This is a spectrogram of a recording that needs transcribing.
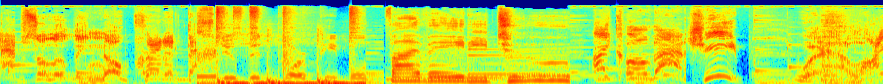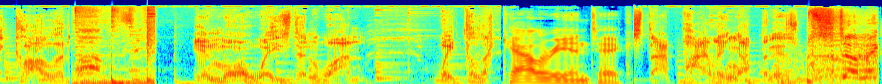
Absolutely no credit to Stupid poor people. Five eighty-two. I call that cheap. Well, I call it up in more ways than one. Wait till the Calorie intake. start piling up in his Stomach.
